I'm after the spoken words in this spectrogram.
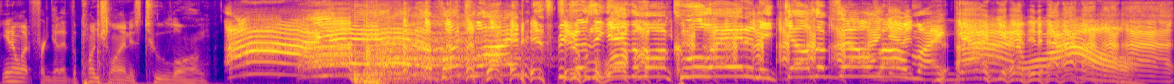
you know what? Forget it. The punchline is too long. Ah! Punchline It's too because he gave them all. Kool Aid and he killed themselves. Oh my god! Wow.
